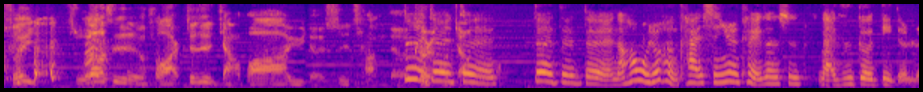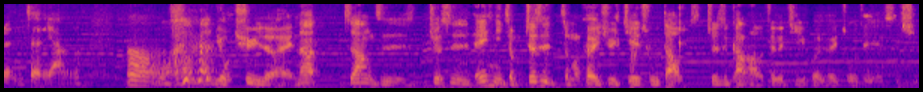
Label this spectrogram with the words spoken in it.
所以 主要是华，就是讲华语的市场的。对对对对对对，然后我就很开心，因为可以认识来自各地的人，这样，嗯，蛮有趣的哎。那这样子就是，哎，你怎么就是怎么可以去接触到，就是刚好这个机会可以做这件事情？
